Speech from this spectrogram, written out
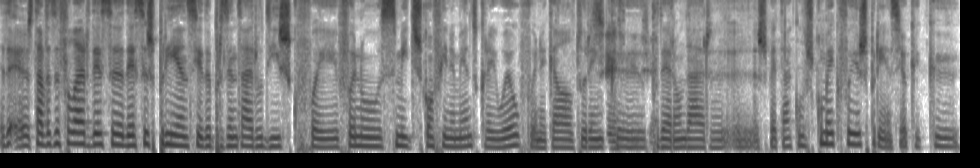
Eh, estavas a falar dessa, dessa experiência de apresentar o disco, foi, foi no semi-desconfinamento, creio eu, foi naquela altura em sim, que sim, sim. puderam dar uh, espetáculos. Como é que foi a experiência? O que, é que,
